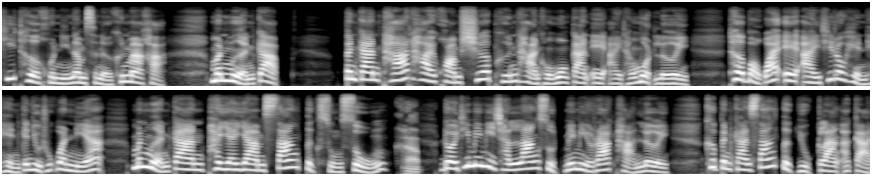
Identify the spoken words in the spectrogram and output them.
ที่เธอคนนี้นำเสนอขึ้นมาค่ะ มันเหมือนกับ เป็นการท้าทายความเชื่อพื้นฐานของวงการ AI ทั้งหมดเลย เธอบอกว่า AI ที่เราเห็นเห็นกันอยู่ทุกวันนี้ มันเหมือนการพยายามสร้างตึกสูงครับๆโดยที่ไม่มีชั้นล่างสุดไม่มีรากฐานเลย คือเป็นการสร้างตึกอยู่กลางอากาศ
